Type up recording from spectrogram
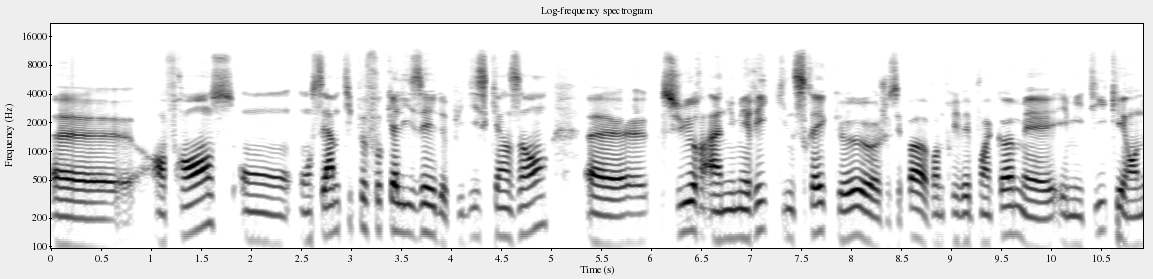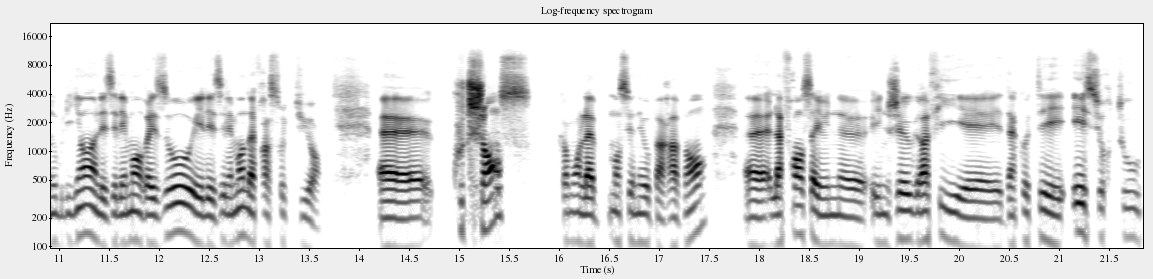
en France, on, s'est un petit peu focalisé depuis 10-15 ans sur un numérique qui ne serait que, je ne sais pas, venteprivée.com et, et, mythique, et en oubliant les éléments réseau et les éléments d'infrastructure. coup de chance, comme on l'a mentionné auparavant. la France a une, géographie d'un côté et surtout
